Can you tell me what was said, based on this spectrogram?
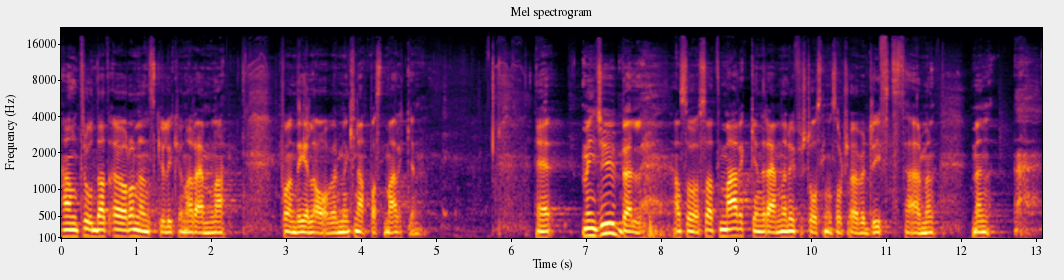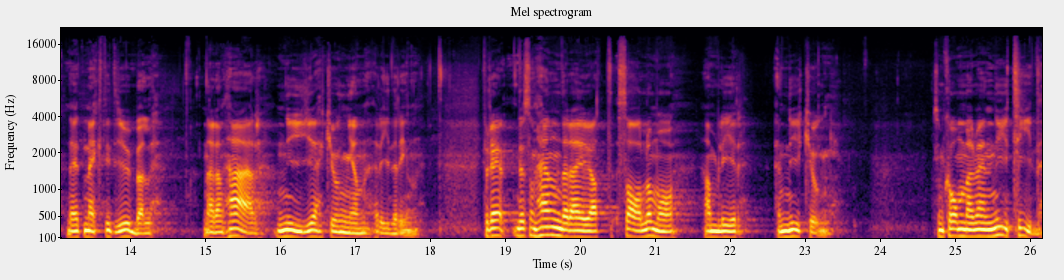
Han trodde att öronen skulle kunna rämna på en del av er, men knappast marken. Eh, men jubel, alltså så att marken rämnar, det är förstås någon sorts överdrift här, men, men det är ett mäktigt jubel när den här nye kungen rider in. För det, det som händer är ju att Salomo, han blir en ny kung som kommer med en ny tid.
